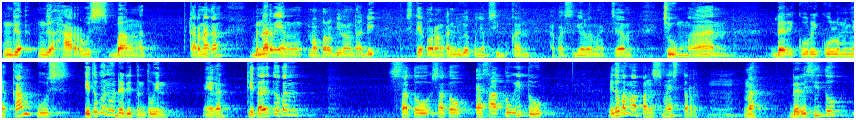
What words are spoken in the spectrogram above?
enggak enggak harus banget. Karena kan benar yang Nopal bilang tadi, setiap orang kan juga punya kesibukan apa segala macam. Cuman dari kurikulumnya kampus itu kan udah ditentuin, ya kan? Kita itu kan satu satu S1 itu itu kan 8 semester. Hmm. Nah, dari situ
